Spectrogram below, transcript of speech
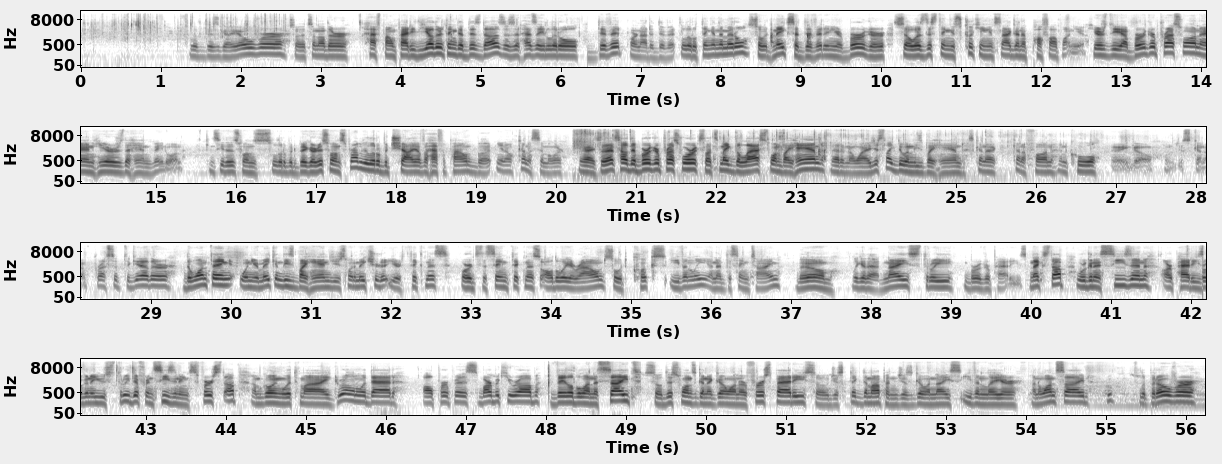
Flip this guy over. So that's another half pound patty. The other thing that this does is it has a little divot, or not a divot, a little thing in the middle. So it makes a divot in your burger. So as this thing is cooking, it's not gonna puff up on you. Here's the uh, burger press one, and here's the handmade one can see this one's a little bit bigger. This one's probably a little bit shy of a half a pound, but you know, kind of similar. All right, so that's how the burger press works. Let's make the last one by hand. I don't know why, I just like doing these by hand. It's kind of kind of fun and cool. There you go. I'm just gonna press it together. The one thing when you're making these by hand, you just wanna make sure that your thickness, or it's the same thickness all the way around, so it cooks evenly and at the same time. Boom, Look at that, nice three burger patties. Next up, we're gonna season our patties. We're gonna use three different seasonings. First up, I'm going with my Grillin' with Dad all-purpose barbecue rub available on the site. So this one's gonna go on our first patty. So just pick them up and just go a nice even layer on one side, Oop, flip it over,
